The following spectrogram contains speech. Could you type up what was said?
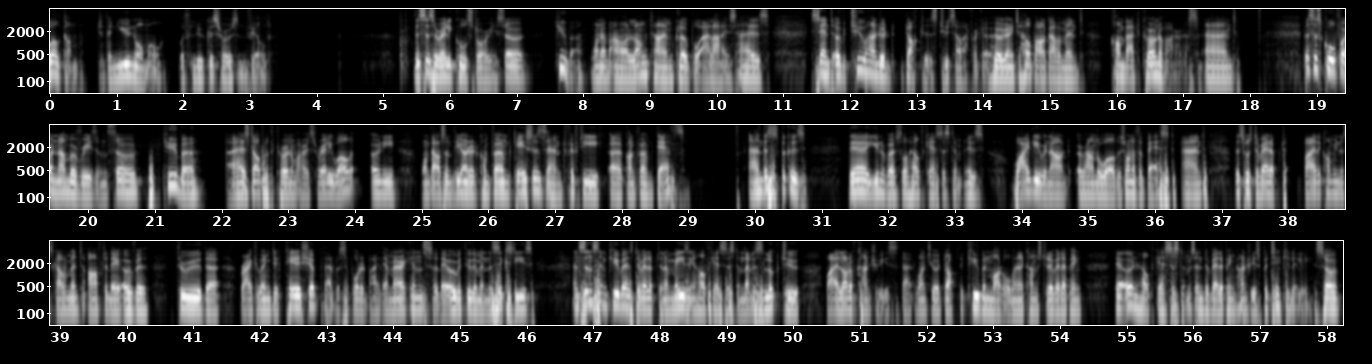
Welcome to the new normal with Lucas Rosenfield. This is a really cool story. So, Cuba, one of our longtime global allies, has sent over 200 doctors to South Africa who are going to help our government combat coronavirus. And this is cool for a number of reasons. So, Cuba uh, has dealt with coronavirus really well. Only 1,300 confirmed cases and 50 uh, confirmed deaths. And this is because their universal healthcare system is widely renowned around the world as one of the best. And this was developed by the communist government after they overthrew the right wing dictatorship that was supported by the Americans. So they overthrew them in the 60s. And since then, Cuba has developed an amazing healthcare system that is looked to by a lot of countries that want to adopt the Cuban model when it comes to developing their own healthcare systems in developing countries, particularly. So,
